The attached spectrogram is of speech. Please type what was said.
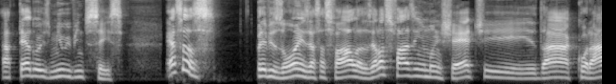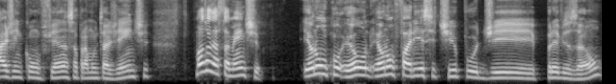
até 2026? Essas previsões, essas falas, elas fazem manchete e dá coragem, confiança para muita gente. Mas honestamente, eu não, eu, eu não faria esse tipo de previsão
